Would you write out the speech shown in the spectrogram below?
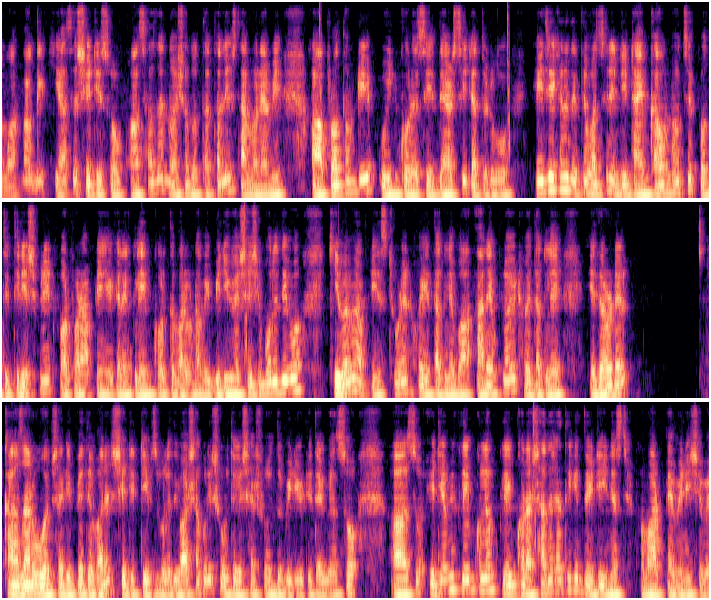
আমার ভাগ্যে কি আছে, সেটি সো পাঁচ হাজার নয়শত তেতাল্লিশ, তার মানে আমি প্রথমটি উইন করেছি। দ্যাটস ইট এতটুকু। এই যে এখানে দেখতে পাচ্ছেন, এটি টাইম কাউন্ট হচ্ছে প্রতি 30 মিনিট। পর পর আপনি এখানে ক্লেম করতে পারবেন। আমি ভিডিও শেষে বলে দিব কীভাবে আপনি স্টুডেন্ট হয়ে থাকলে বা আনএমপ্লয়েড হয়ে থাকলে এ ধরনের কাজ আরও ওয়েবসাইটে পেতে পারেন সেটি টিপস বলে দিব। আশা করি শুরু থেকে শেষ পর্যন্ত ভিডিওটি দেখবেন। সো সো এটি আমি ক্লেম করলাম। ক্লেম করার সাথে সাথে কিন্তু এটি ইনস্ট্যান্ট আমার পেমেন্ট হিসেবে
